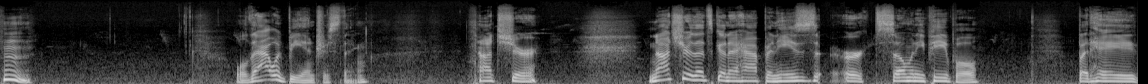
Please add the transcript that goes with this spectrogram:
Hmm. Well, that would be interesting. Not sure. Not sure that's going to happen. He's irked so many people. But hey,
